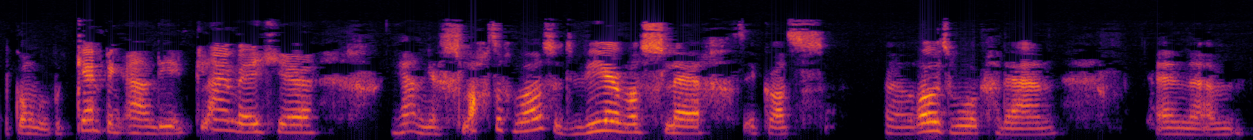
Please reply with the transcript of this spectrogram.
Ik kwam op een camping aan die een klein beetje ja, neerslachtig was. Het weer was slecht. Ik had een roodwolk gedaan. En um,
